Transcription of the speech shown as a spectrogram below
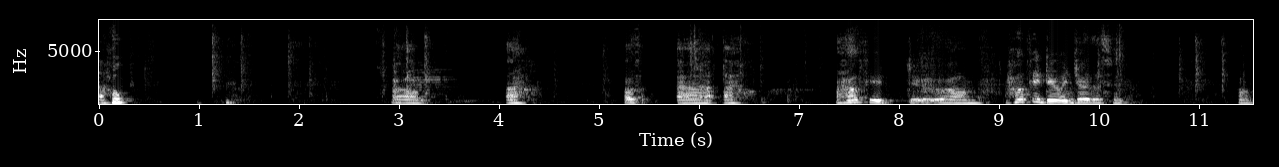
I hope um, I, uh, I, I hope you do um, I hope you do enjoy this video. Um,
